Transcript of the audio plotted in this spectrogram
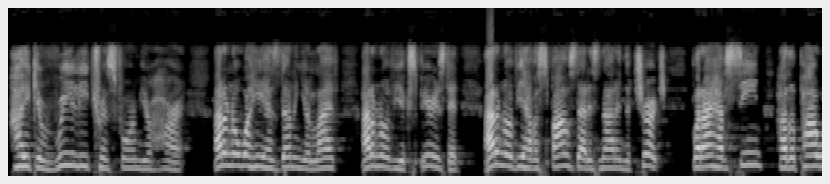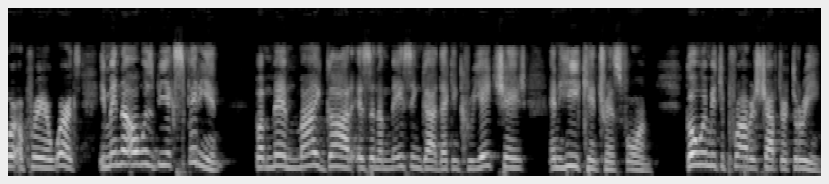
how He can really transform your heart. I don't know what He has done in your life. I don't know if you experienced it. I don't know if you have a spouse that is not in the church, but I have seen how the power of prayer works. It may not always be expedient, but man, my God is an amazing God that can create change and He can transform. Go with me to Proverbs chapter 3.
